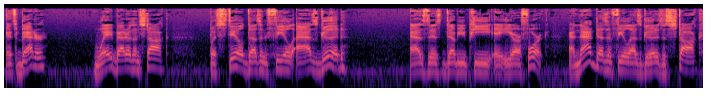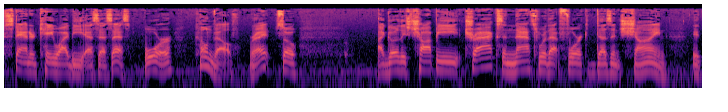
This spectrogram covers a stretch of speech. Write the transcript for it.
It's better, way better than stock, but still doesn't feel as good as this WP AER fork. And that doesn't feel as good as a stock standard KYB SSS or cone valve, right? So I go to these choppy tracks, and that's where that fork doesn't shine. It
